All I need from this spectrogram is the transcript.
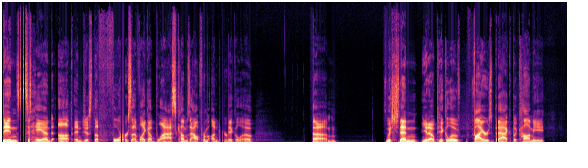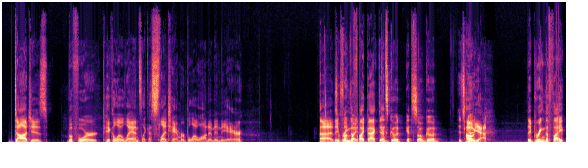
bends his hand up and just the force of like a blast comes out from under Piccolo. Um which then, you know, Piccolo fires back, but Kami dodges before Piccolo lands like a sledgehammer blow on him in the air. Uh, they bring the fight. fight back down. It's good. It's so good. It's Oh yeah. They bring the fight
